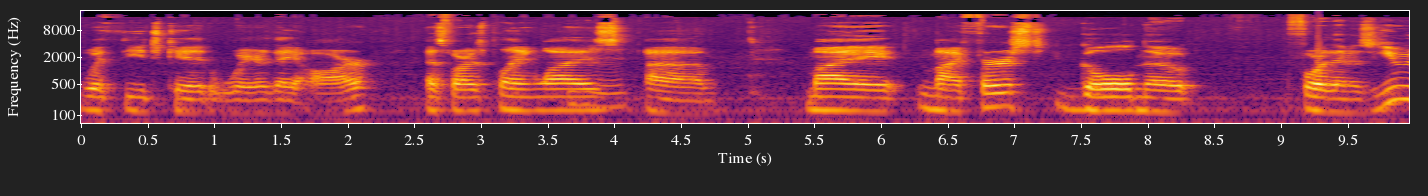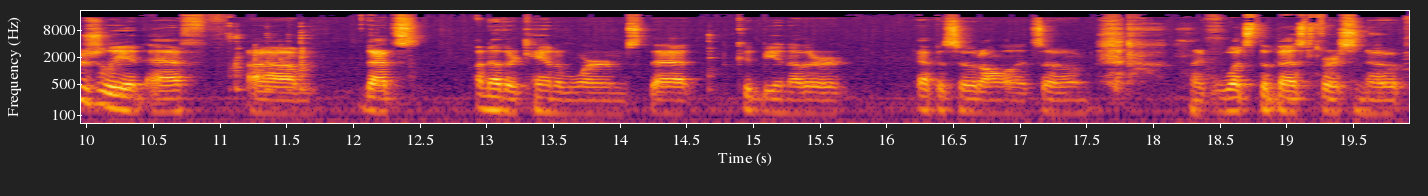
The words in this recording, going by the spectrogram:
with each kid where they are as far as playing wise. Mm-hmm. Um, my my first goal note for them is usually an F. Um, that's another can of worms that could be another episode all on its own. like, what's the best first note?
